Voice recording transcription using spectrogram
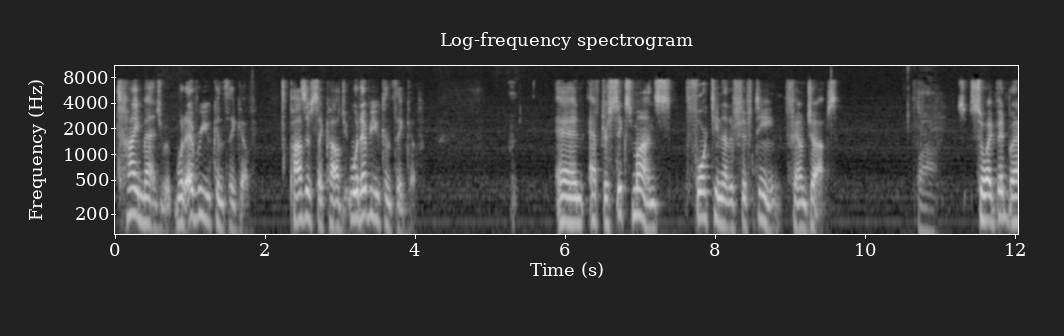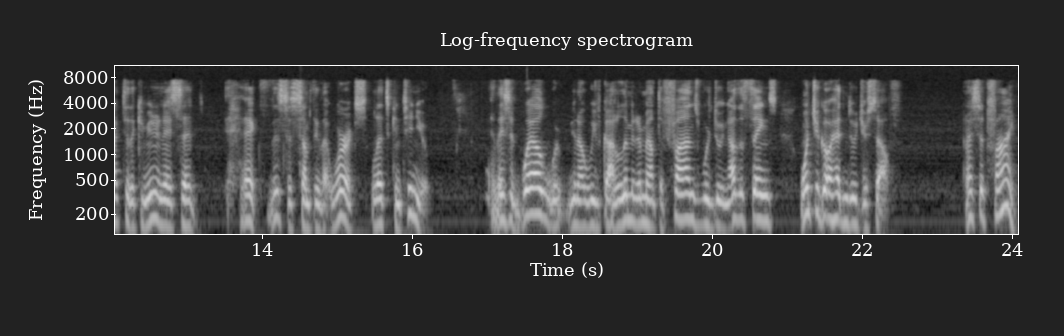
time management, whatever you can think of, positive psychology, whatever you can think of. And after six months, 14 out of 15 found jobs. Wow. So I went back to the community and I said, heck, this is something that works. Let's continue. And they said, well, we're, you know, we've got a limited amount of funds. We're doing other things. Why don't you go ahead and do it yourself? And I said, fine.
